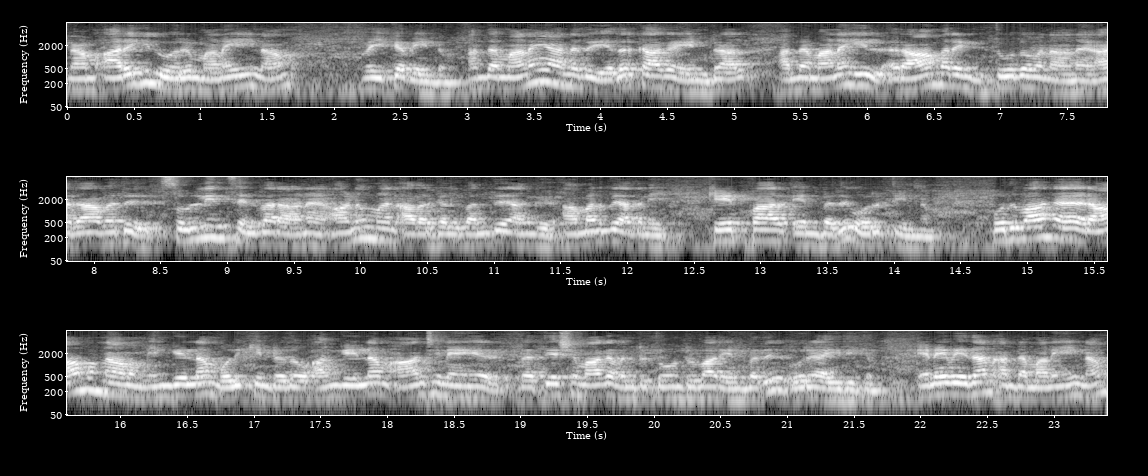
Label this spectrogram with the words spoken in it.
நாம் அருகில் ஒரு மனையை நாம் வைக்க வேண்டும். அந்த மனையானது எதற்காக என்றால் அந்த மனையில் ராமரின் தூதுவனான அதாவது சொல்லின் செல்வரான அனுமன் அவர்கள் வந்து அங்கு அமர்ந்து அதனை கேட்பார் என்பது ஒரு திண்ணம். பொதுவாக ராமநாமம் எங்கெல்லாம் ஒலிக்கின்றதோ அங்கெல்லாம் ஆஞ்சநேயர் பிரத்யட்சமாக வென்று தோன்றுவார் என்பது ஒரு ஐதீகம். எனவேதான் அந்த மனையை நாம்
